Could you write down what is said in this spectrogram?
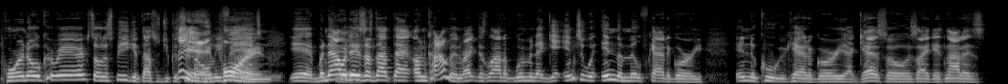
porno career, so to speak, if that's what you consider Yeah, OnlyFans. porn. Yeah, but nowadays that's not that uncommon, right? There's a lot of women that get into it in the MILF category, in the cougar category, I guess. So it's like it's not as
